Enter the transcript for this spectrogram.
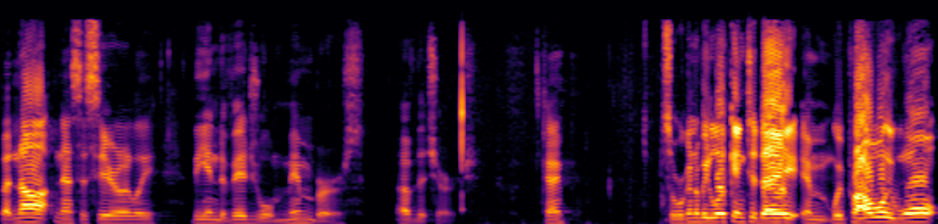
but not necessarily the individual members of the church. Okay? So we're going to be looking today, and we probably won't.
